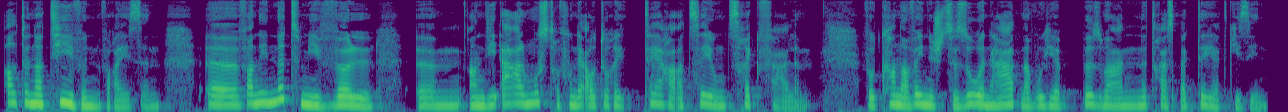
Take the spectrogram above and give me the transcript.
Alternativen weisen. Äh, wann e net mi will ähm, an die Aalmustre vun der autoritäre Erzeung zreckfallen, wo kann er wenig zu so hat, na wo hier Bösmann net respektiert gesinn.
